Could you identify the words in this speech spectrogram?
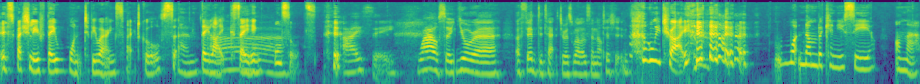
especially if they want to be wearing spectacles. Um, they like ah, saying all sorts. I see. Wow, so you're a, a fib detector as well as an optician. we try. What number can you see on there?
